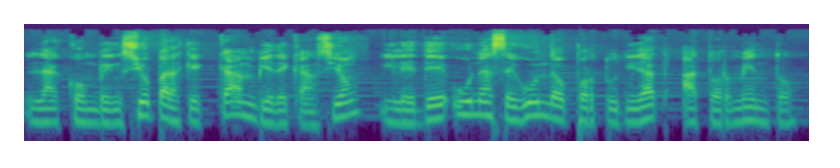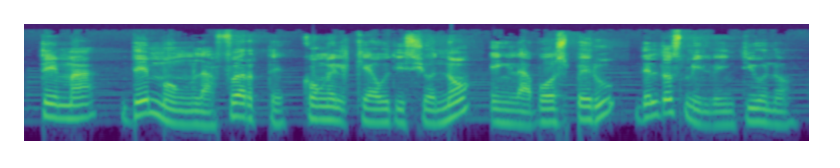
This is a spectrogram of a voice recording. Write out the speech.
la convenció para que cambie de canción y le dé una segunda oportunidad a Tormento, tema de Mon Laferte, con el que audicionó en La Voz Perú del 2021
